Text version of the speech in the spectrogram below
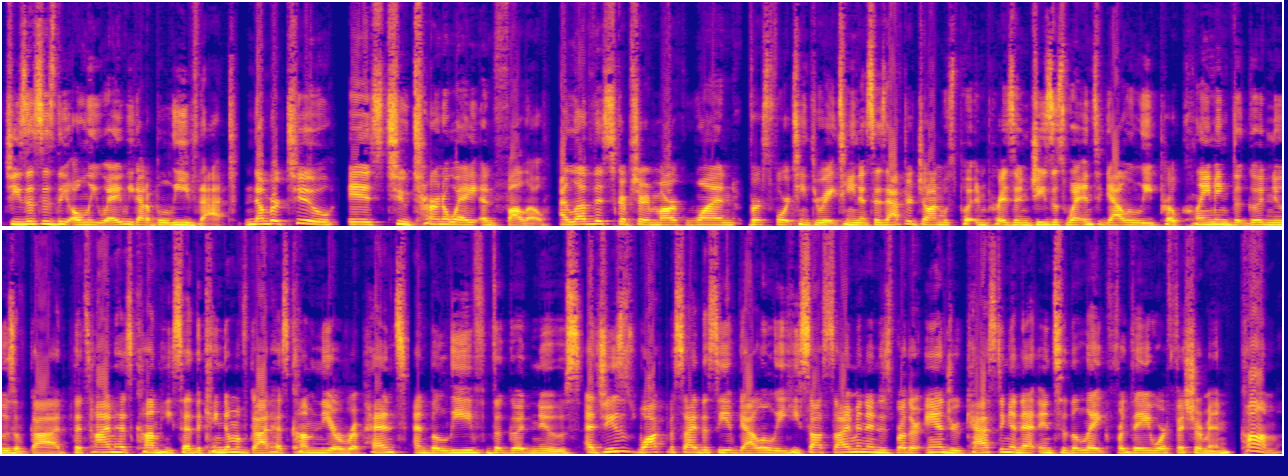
Jesus is the only way. We got to believe that. Number two is to turn away and follow. I love this scripture in Mark 1, verse 14 through 18. It says, After John was put in prison, Jesus went into Galilee proclaiming the good news of God. The time has come, he said, the kingdom of God has come near. Repent and believe the good news. As Jesus walked walked beside the Sea of Galilee, he saw Simon and his brother Andrew casting a net into the lake, for they were fishermen. Come,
